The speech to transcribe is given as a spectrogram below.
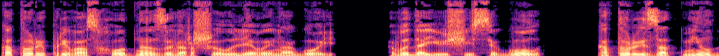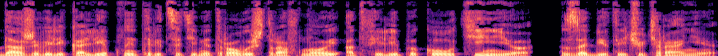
который превосходно завершил левой ногой, выдающийся гол, который затмил даже великолепный 30-метровый штрафной от Филиппа Коутиньо, забитый чуть ранее.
